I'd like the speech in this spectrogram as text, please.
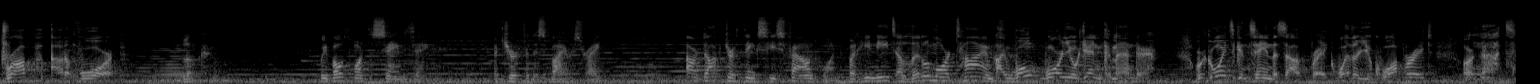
Drop out of warp. Look, we both want the same thing a cure for this virus, right? Our doctor thinks he's found one, but he needs a little more time. To... I won't warn you again, Commander. We're going to contain this outbreak, whether you cooperate or not.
